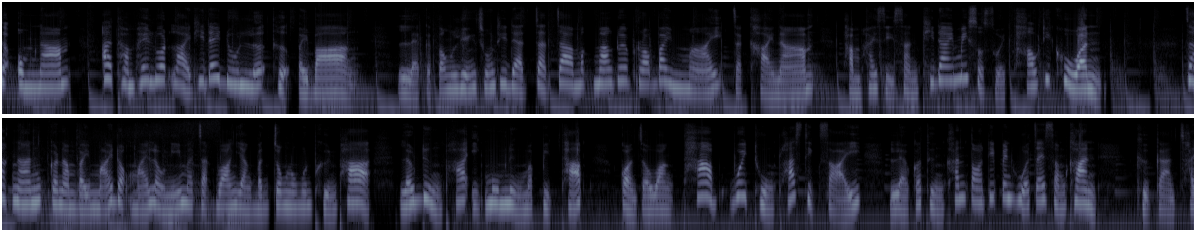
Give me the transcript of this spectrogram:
จะอมน้ำอาจทำให้ลวดลายที่ได้ดูเลอะเทอะไปบ้าง และก็ต้องเลี้ยงช่วงที่แดดจัดจ้ามากๆ ด้วยเพราะใบไม้จะขายน้ำทำให้สีสันที่ได้ไม่สดสวยเท่าที่ควร จากนั้นก็นำใบไม้ดอกไม้เหล่านี้มาจัดวางอย่างบรรจงลงบนผืนผ้า แล้วดึงผ้าอีกมุมหนึ่งมาปิดทับ ก่อนจะวางทาบด้วยถุงพลาสติกใส แล้วก็ถึงขั้นตอนที่เป็นหัวใจสำคัญ คือการใช้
